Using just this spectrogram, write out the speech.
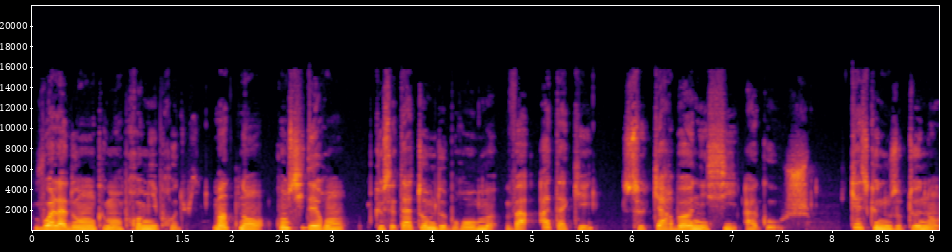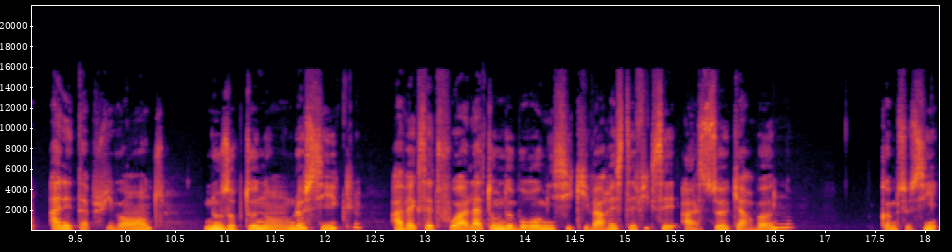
Voilà donc mon premier produit. Maintenant, considérons que cet atome de brome va attaquer ce carbone ici à gauche. Qu'est-ce que nous obtenons à l'étape suivante? Nous obtenons le cycle, avec cette fois l'atome de brome ici qui va rester fixé à ce carbone, comme ceci,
